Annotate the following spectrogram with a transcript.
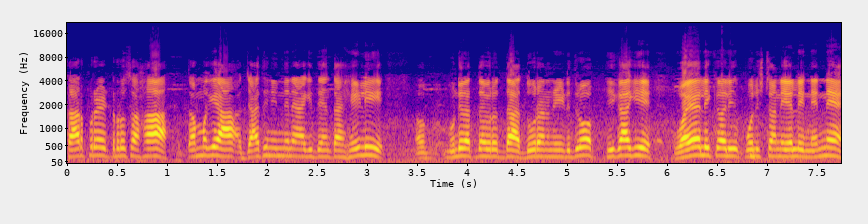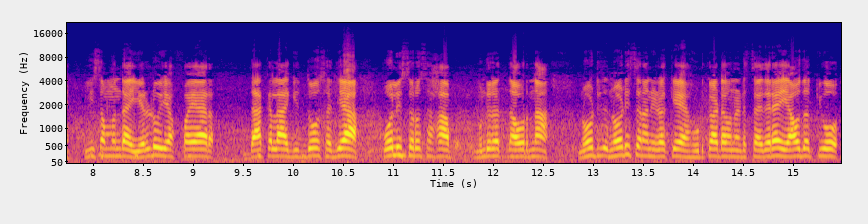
ಕಾರ್ಪೊರೇಟರು ಸಹ ತಮಗೆ ಜಾತಿ ನಿಂದನೆ ಆಗಿದೆ ಅಂತ ಹೇಳಿ ಮುನಿರತ್ನ ವಿರುದ್ಧ ದೂರನ್ನು ನೀಡಿದರು. ಹೀಗಾಗಿ ವಯಾಲಿಕಲಿ ಪೊಲೀಸ್ ಠಾಣೆಯಲ್ಲಿ ನಿನ್ನೆ ಈ ಸಂಬಂಧ ಎರಡು ಎಫ್ಐಆರ್ ದಾಖಲಾಗಿದ್ದು, ಸದ್ಯ ಪೊಲೀಸರು ಸಹ ಮುನಿರತ್ನ ಅವ್ರನ್ನ ನೋಟಿ, ನೋಟಿಸನ್ನು ನೀಡೋಕ್ಕೆ ಹುಡುಕಾಟವನ್ನು ನಡೆಸ್ತಾ ಇದ್ದಾರೆ. ಯಾವುದಕ್ಕೂ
